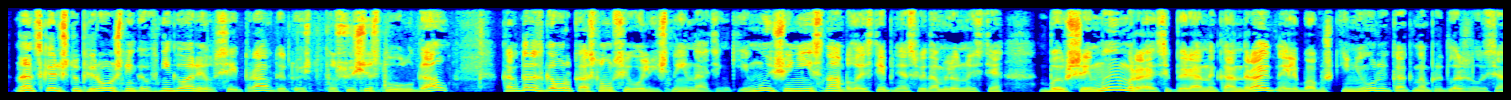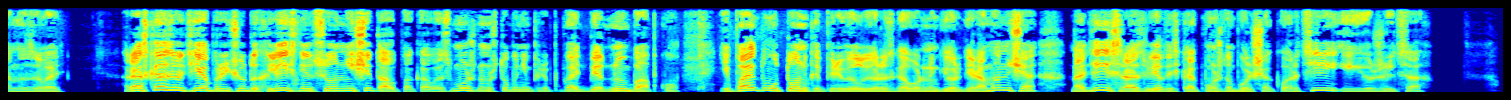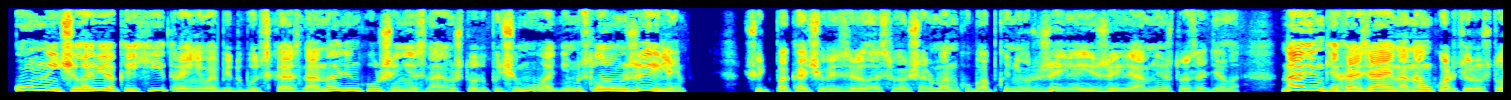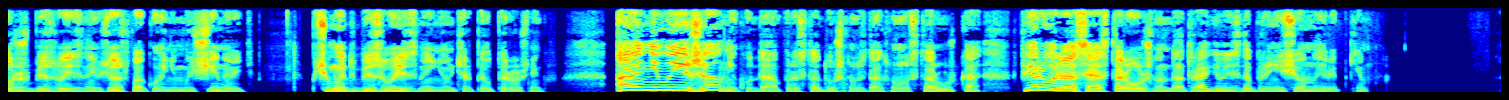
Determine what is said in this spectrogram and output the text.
Надо сказать, что Пирожников не говорил всей правды, то есть по существу лгал, когда разговор коснулся его личной Наденьки. Ему еще не ясна была степень осведомленности бывшей Мымры, а теперь Анны Кондратьевны или бабушки Нюры, как нам предложила себя называть. Рассказывать ей о причудах лестницы он не считал пока возможным, чтобы не перепугать бедную бабку, и поэтому тонко перевел ее разговор на Георгия Романовича, надеясь разведать как можно больше о квартире и ее жильцах. Умный человек и хитрый, не в обиду будет сказано, а Наденьку уж и не знаю что-то почему, одним словом, жили. Чуть покачиваясь, завела свою шарманку бабка Нюр. Жили и жили, а мне что за дело? Наденьке хозяин, а нам квартиру сторож безвыездный, все спокойнее, мужчина ведь. Почему это безвыездный, не утерпел Пирожников. А не выезжал никуда, простодушно вздохнула старушка, в первый раз и осторожно дотрагиваясь до принесенной рыбки.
